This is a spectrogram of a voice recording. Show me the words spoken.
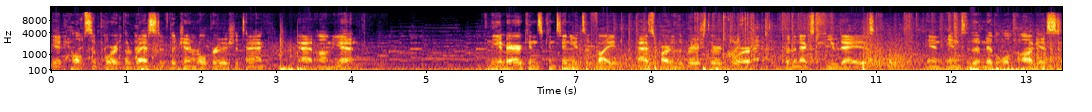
It helped support the rest of the general British attack at Amiens. And the Americans continued to fight as part of the British Third Corps for the next few days and into the middle of August.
